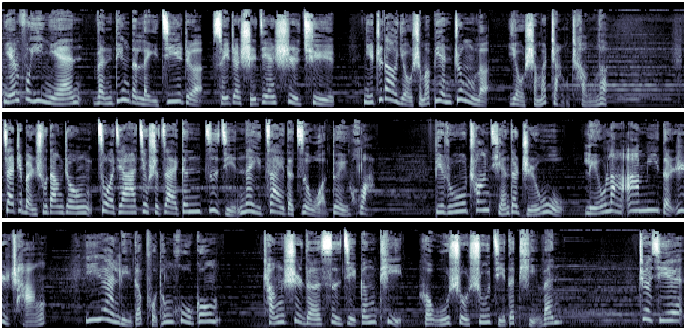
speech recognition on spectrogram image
年复一年，稳定的累积着，随着时间逝去，你知道有什么变重了，有什么长成了。在这本书当中，作家就是在跟自己内在的自我对话，比如窗前的植物，流浪阿咪的日常。医院里的普通护工，城市的四季更替和无数书籍的体温，这些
